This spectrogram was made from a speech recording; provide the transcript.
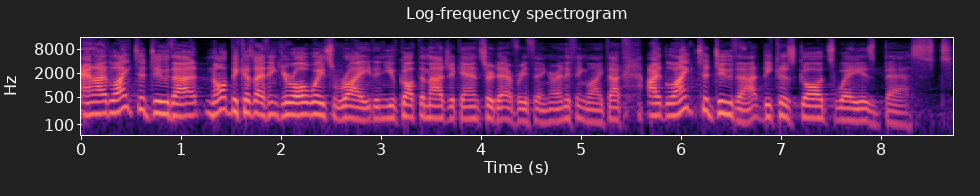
And I'd like to do that not because I think you're always right and you've got the magic answer to everything or anything like that. I'd like to do that because God's way is best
